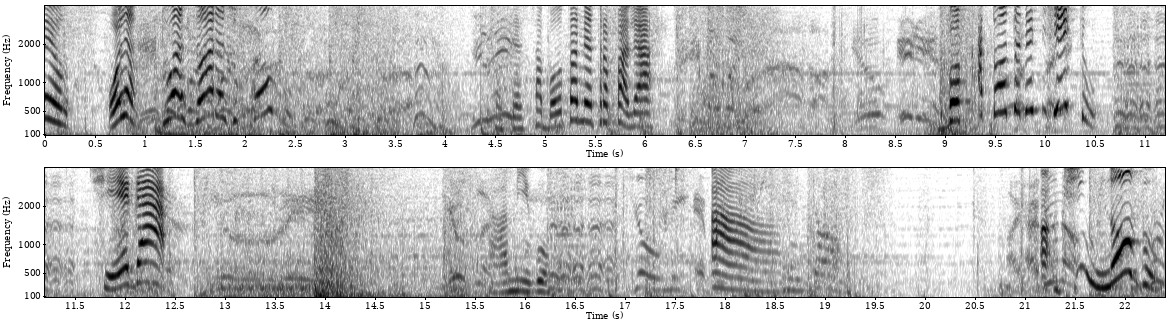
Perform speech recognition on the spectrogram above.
Preu. Olha, duas horas o combo. Vou ter essa bola pra me atrapalhar. Vou ficar tonta desse jeito. Chega! Tá, amigo. Ah. Ah, de novo?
